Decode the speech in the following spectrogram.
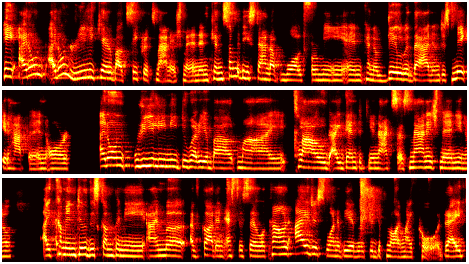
Hey, I don't I don't really care about secrets management, and can somebody stand up vault for me and kind of deal with that and just make it happen? Or I don't really need to worry about my cloud identity and access management. You know, I come into this company, I'm a, I've got an SSO account. I just want to be able to deploy my code, right?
